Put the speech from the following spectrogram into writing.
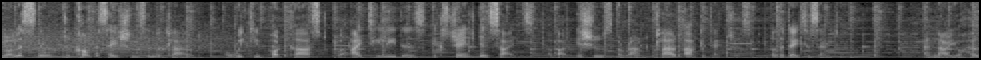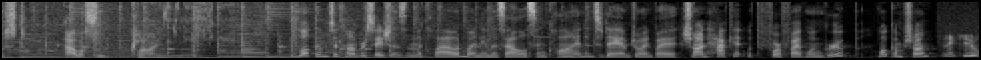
You're listening to Conversations in the Cloud, a weekly podcast where IT leaders exchange insights about issues around cloud architectures for the data center. And now, your host, Allyson Klein. Welcome to Conversations in the Cloud. My name is Allyson Klein, and today I'm joined by Sean Hackett with the 451 Group. Welcome, Sean. Thank you.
